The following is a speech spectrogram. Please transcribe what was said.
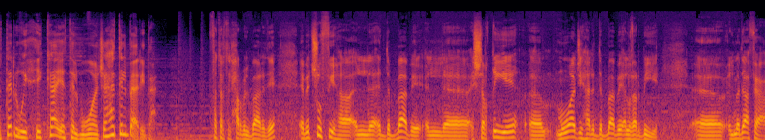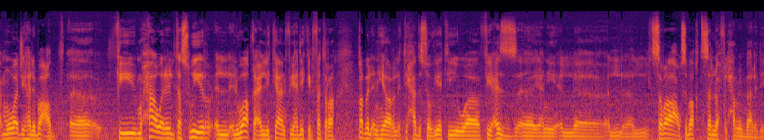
وتروي حكاية المواجهة الباردة. فترة الحرب الباردة بتشوف فيها ال- الدبابة ال- الشرقية آه، مواجهة للدبابة الغربية. آه، المدافع مواجهة لبعض. آه، في محاولة لتصوير ال- الواقع اللي كان في هذيك الفترة قبل انهيار الاتحاد السوفيتي وفي عز يعني ال- ال- الصراع وسباق التسلح في الحرب الباردة.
